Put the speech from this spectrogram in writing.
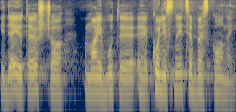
ідеєю те, що має бути колісниця без коней.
